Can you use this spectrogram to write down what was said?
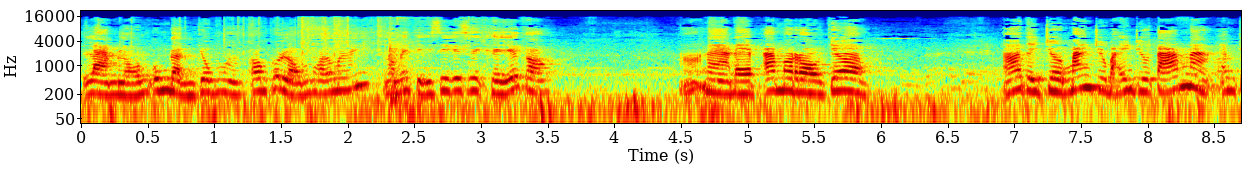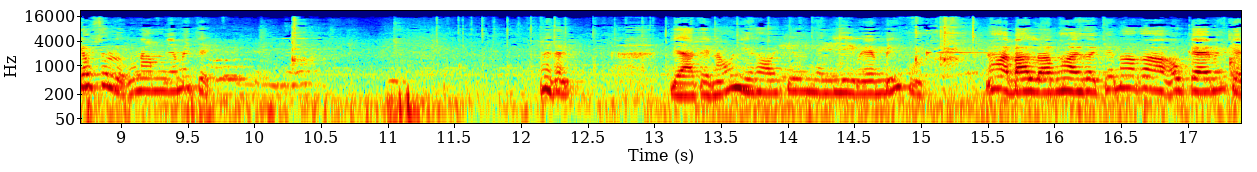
làm lộn cũng đền chung à. Con cứ lộn thoải mái. Rồi mấy chị xì xì khỉ á con. Đó, nè đẹp amaro chưa? Đó, thị trường bán triệu bảy triệu tám nè. Em chốt số lượng năm nha mấy chị. Dạ thì nói vậy thôi chứ nhân viên em biết mà. Nó hơi ba lên hơi thôi chứ nó ok mấy chị.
